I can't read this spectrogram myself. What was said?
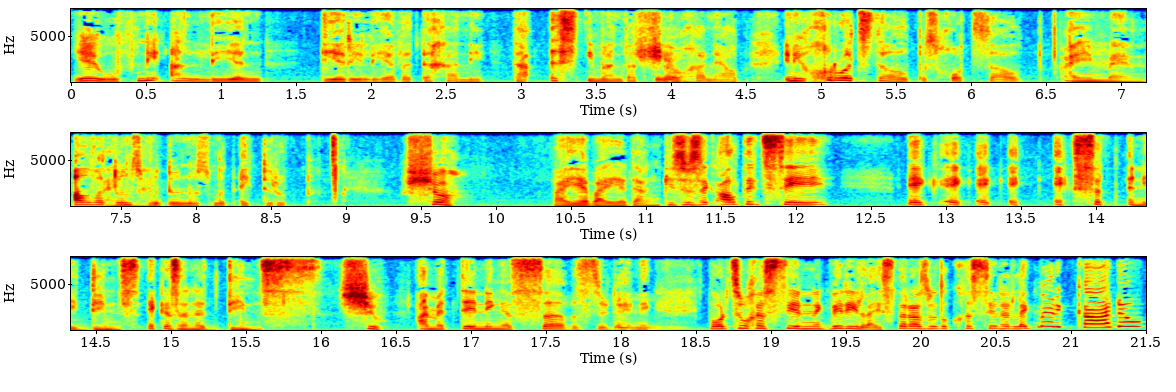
jy hoef nie alleen deur die lewe te gaan nie. Daar is iemand wat vir jou gaan help en die grootste hulp is God se hulp. Amen. Al wat ons Amen. moet doen, ons moet uitroep. Sjoe. Baie baie dankie. Soos ek altyd sê, ek ek ek ek ek sit in die diens. Ek is in 'n diens. Sjoe. I'm attending a service today. Mm. Ek word so geseën en ek weet die luisteraars word ook geseën. Dit lyk my Ricardo,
